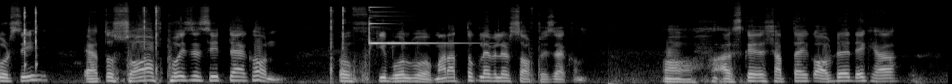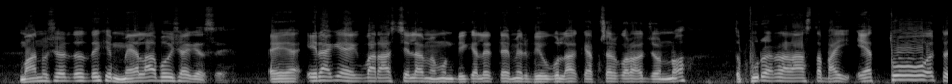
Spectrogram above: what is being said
করছি। এত সফট হয়েছে সিটটা এখন। ও কি বলব? মারাত্মক লেভেলের সফট হয়েছে এখন। ও, আজকে সাপ্তাহিক অফ ডে দেখা। মানুষের তো দেখি মেলা বৈশা গেছে। এর আগে একবার আসছিলাম এমন বিকেলের টাইমের ভিউগুলা ক্যাপচার করার জন্য। তো পুরো রাস্তা ভাই এত একটা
